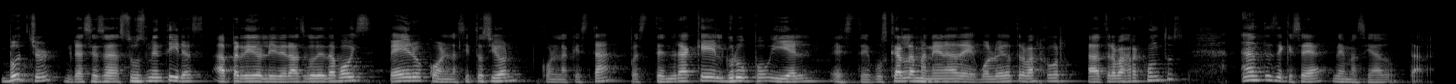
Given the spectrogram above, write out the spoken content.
Butcher, gracias a sus mentiras, ha perdido el liderazgo de The Voice, pero con la situación con la que está, pues tendrá que el grupo y él este, buscar la manera de volver a trabajar, a trabajar juntos antes de que sea demasiado tarde.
